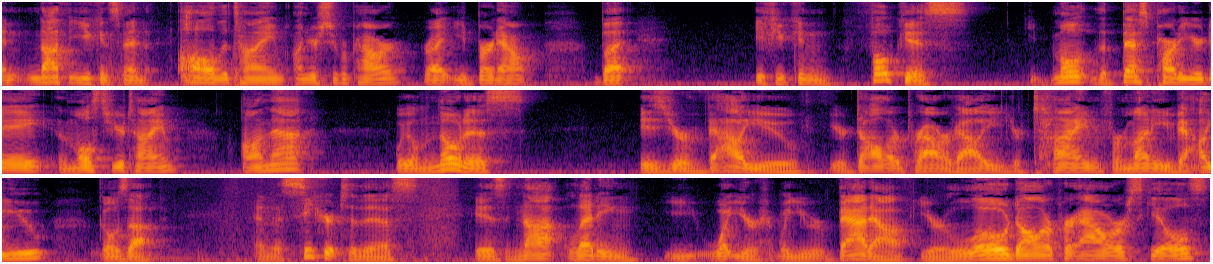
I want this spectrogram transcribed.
And not that you can spend all the time on your superpower, right? You'd burn out. But if you can focus the best part of your day and most of your time on that, what you'll notice is your value, your dollar per hour value, your time for money value goes up. And the secret to this is not letting you, what you're what you're bad at, your low dollar per hour skills,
